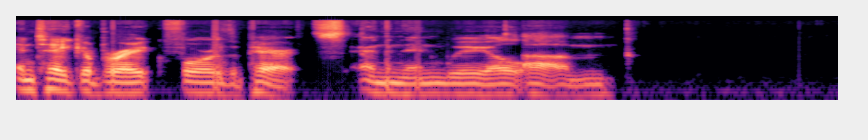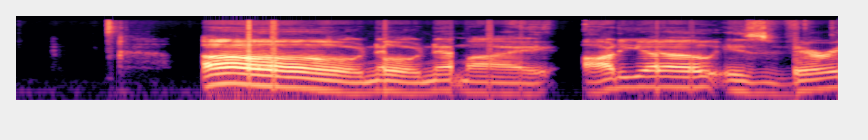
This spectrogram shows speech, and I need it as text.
and take a break for the parrots. And then we'll um Oh, no, no, my audio is very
